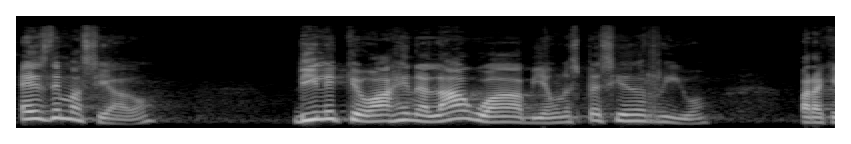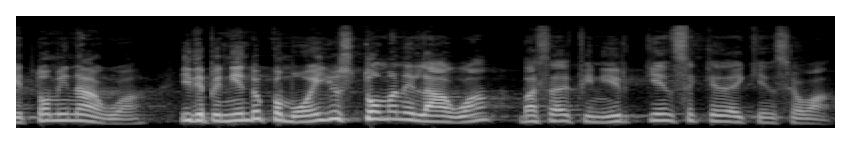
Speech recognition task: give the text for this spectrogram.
es demasiado. Dile que bajen al agua, había una especie de río, para que tomen agua. Y dependiendo como ellos toman el agua, vas a definir quién se queda y quién se va.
